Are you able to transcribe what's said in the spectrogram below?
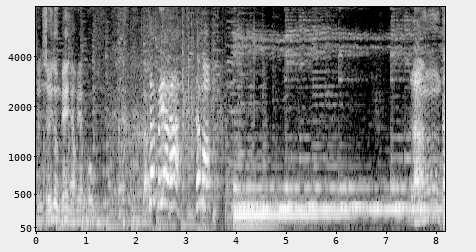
水水都唔俾人飲陰公。一比一啊！音樂。冷低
